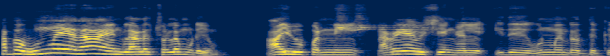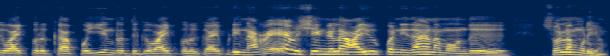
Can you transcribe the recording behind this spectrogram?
அப்போ உண்மையை தான் எங்களால் சொல்ல முடியும். ஆய்வு பண்ணி நிறைய விஷயங்கள் இது உண்மைன்றதுக்கு வாய்ப்பு இருக்கா பொய்ன்றதுக்கு வாய்ப்பு இருக்கா இப்படி நிறைய விஷயங்களை ஆய்வு பண்ணி தான் நம்ம வந்து சொல்ல முடியும்.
